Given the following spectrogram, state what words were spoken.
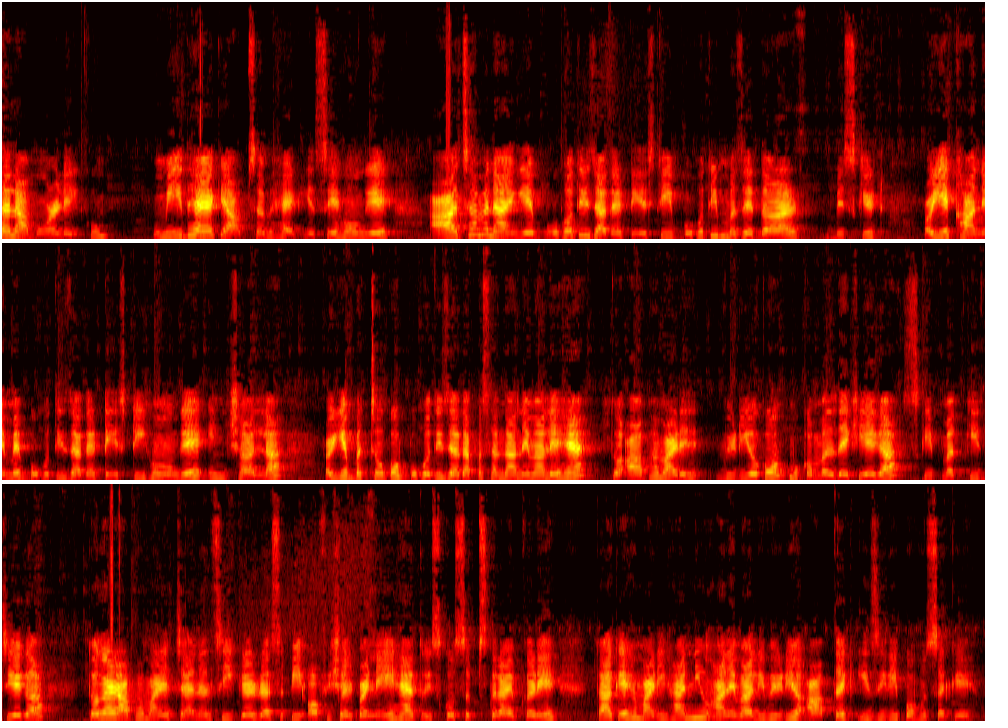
असलकुम उम्मीद है कि आप सब हैरियत से होंगे। आज हम बनाएँगे बहुत ही ज़्यादा टेस्टी, बहुत ही मज़ेदार बिस्किट और ये खाने में बहुत ही ज़्यादा टेस्टी होंगे इनशाला और ये बच्चों को बहुत ही ज़्यादा पसंद आने वाले हैं। तो आप हमारे वीडियो को मुकम्मल देखिएगा, स्किप मत कीजिएगा। तो अगर आप हमारे चैनल सीक्रेट रेसिपी ऑफिशियल पर नए हैं तो इसको सब्सक्राइब करें ताकि हमारी हर न्यू आने वाली वीडियो आप तक इजीली पहुँच सके।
